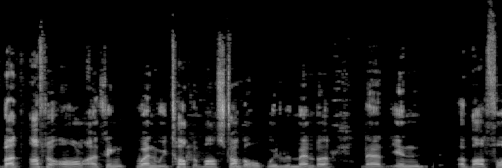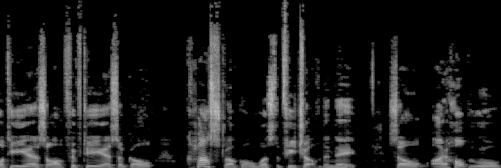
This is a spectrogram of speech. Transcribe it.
But after all, I think when we talk about struggle, we remember that in about 40 years or 50 years ago, class struggle was the feature of the mm-hmm. day. So I hope we will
